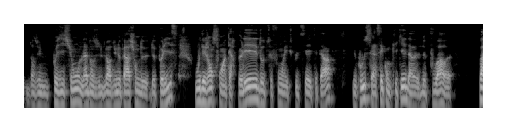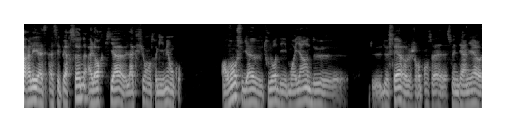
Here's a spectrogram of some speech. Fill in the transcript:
dans une position, là, dans lors d'une opération de, police, où des gens se font interpeller, d'autres se font expulser, etc. Du coup, c'est assez compliqué de, pouvoir parler à, à, ces personnes alors qu'il y a l'action, entre guillemets, en cours. En revanche, il y a toujours des moyens de de, faire, euh, je repense à la semaine dernière,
